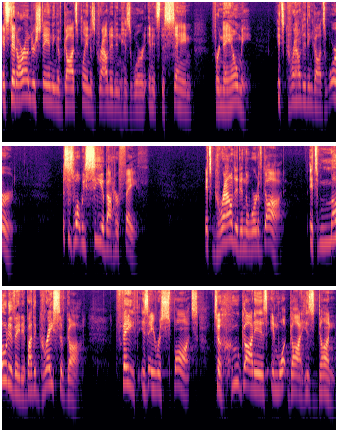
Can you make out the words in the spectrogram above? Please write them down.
Instead, our understanding of God's plan is grounded in His Word, and it's the same for Naomi. It's grounded in God's Word. This is what we see about her faith. It's grounded in the Word of God, it's motivated by the grace of God. Faith is a response to who God is and what God has done.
